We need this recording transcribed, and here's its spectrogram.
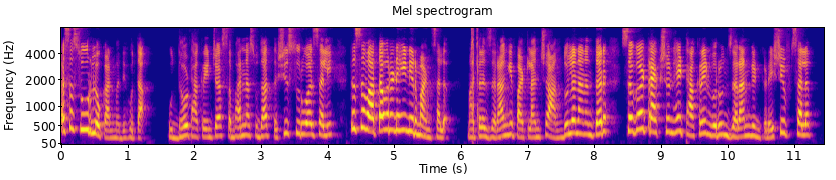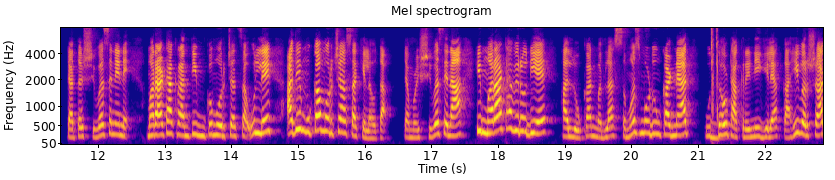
असा सूर लोकांमध्ये होता. उद्धव ठाकरेंच्या सभांना सुद्धा तशीच सुरुवात झाली. तसं वातावरणही निर्माण झालं. मात्र जरांगे पाटलांच्या आंदोलनानंतर सगळं ट्रॅक्शन हे ठाकरेंवरून जरांगेंकडे शिफ्ट झालं. त्यातच शिवसेनेने मराठा क्रांती मुक मोर्चाचा उल्लेख आधी मुका मोर्चा असा केला होता. त्यामुळे शिवसेना ही मराठा विरोधी आहे. हा लोकांमधला समज मोडून काढण्यात उद्धव ठाकरेंनी गेल्या काही वर्षात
